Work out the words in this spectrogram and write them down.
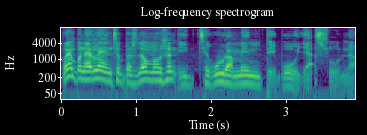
Pueden ponerle en super slow motion y seguramente voy a sonar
